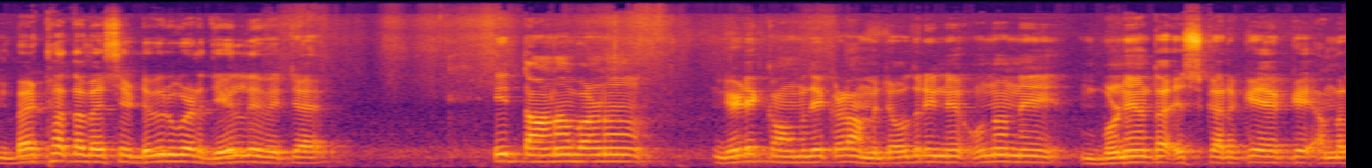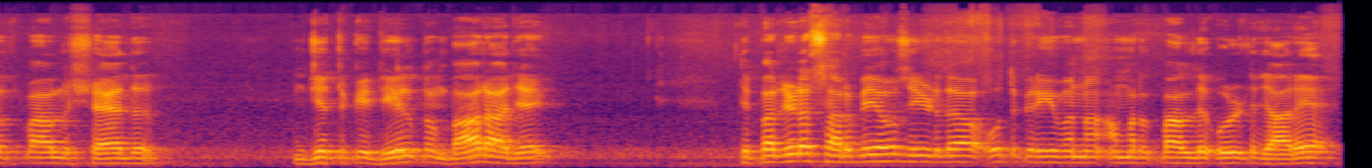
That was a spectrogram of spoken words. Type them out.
ਬੈਠਾ ਤਾਂ ਵੈਸੇ ਡਿਬਰੂਗੜ੍ਹ ਜੇਲ੍ਹ ਦੇ ਵਿੱਚ ਹੈ। ਇਹ ਤਾਣਾ ਬਾਣਾ ਜਿਹੜੇ ਕੌਮ ਦੇ ਕੜਾਮ ਚੌਧਰੀ ਨੇ, ਉਹਨਾਂ ਨੇ ਬੁਣਿਆ ਤਾਂ ਇਸ ਕਰਕੇ ਹੈ ਕਿ ਅੰਮ੍ਰਿਤਪਾਲ ਸ਼ਾਇਦ ਜਿੱਤ ਕੇ ਜੇਲ੍ਹ ਤੋਂ ਬਾਹਰ ਆ ਜਾਏ। ਤੇ ਪਰ ਜਿਹੜਾ ਸਰਵੇ ਆ ਉਹ ਸੀਟ ਦਾ, ਉਹ ਤਕਰੀਬਨ ਅੰਮ੍ਰਿਤਪਾਲ ਦੇ ਉਲਟ ਜਾ ਰਿਹਾ ਹੈ।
